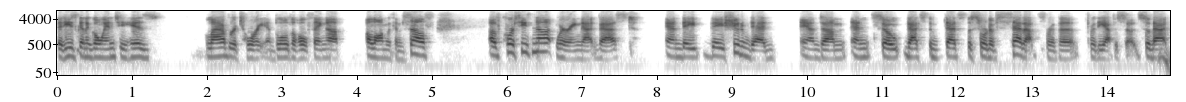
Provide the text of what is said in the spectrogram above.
that he's going to go into his laboratory and blow the whole thing up along with himself. Of course, he's not wearing that vest, and they they shoot him dead. And um and so that's the that's the sort of setup for the for the episode. So that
